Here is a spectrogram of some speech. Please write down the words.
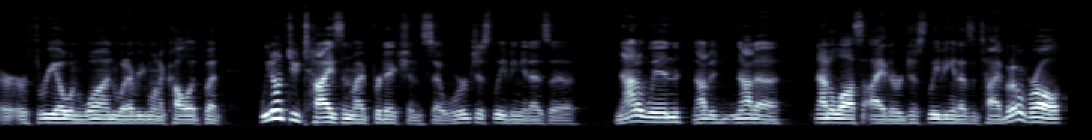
or three zero and one, whatever you want to call it. But we don't do ties in my predictions, so we're just leaving it as a not a win, not a not a not a loss either, just leaving it as a tie. But overall,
